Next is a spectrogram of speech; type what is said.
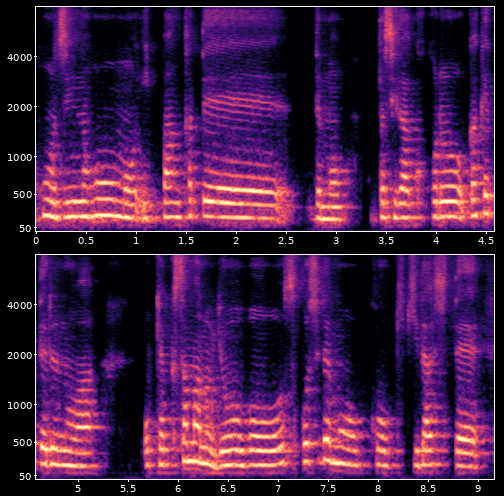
法人の方も一般家庭でも私が心がけてるのは、お客様の要望を少しでもこう聞き出して、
